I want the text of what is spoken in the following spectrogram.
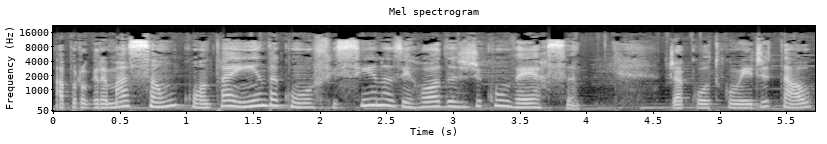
A programação conta ainda com oficinas e rodas de conversa. De acordo com o edital,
